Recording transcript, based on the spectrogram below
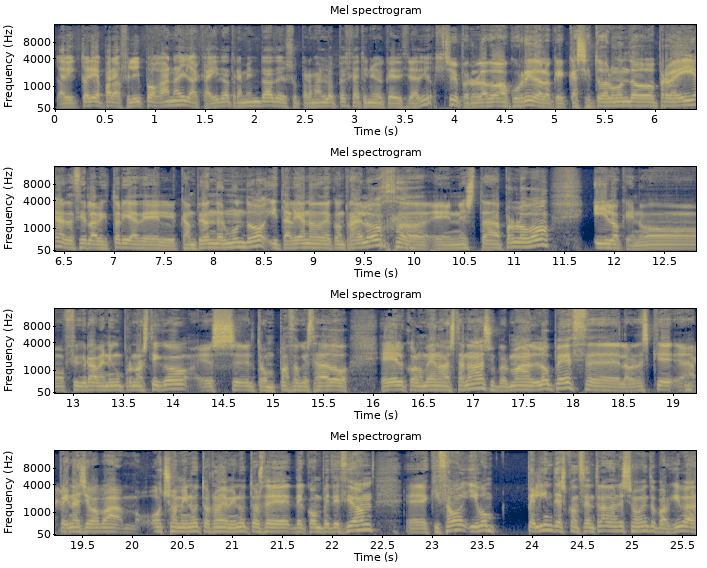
la victoria para Filippo Gana y la caída tremenda de Superman López que ha tenido que decir adiós. Sí, por un lado ha ocurrido lo que casi todo el mundo preveía, es decir, la victoria del campeón del mundo italiano de contrarreloj eh, en esta prólogo y lo que no figuraba en ningún pronóstico es el trompazo que se ha dado el colombiano Astana, Superman López. Eh, la verdad es que apenas llevaba ocho minutos, nueve minutos de, competición. Eh, quizá iba un pelín desconcentrado en ese momento porque iba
